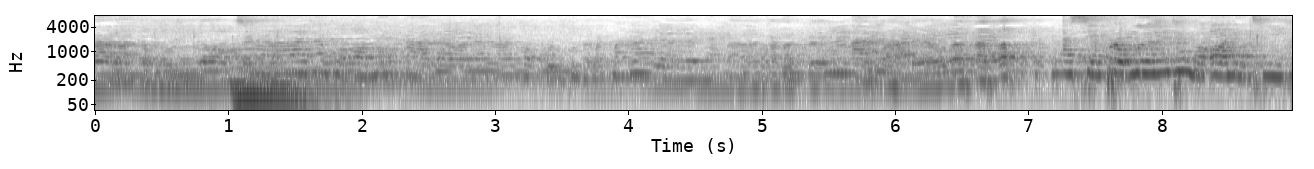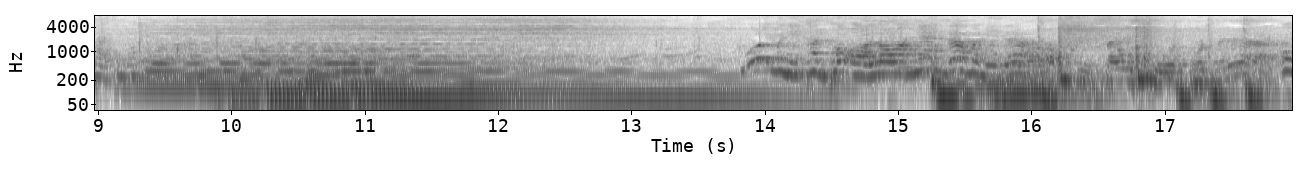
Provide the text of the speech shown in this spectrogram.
น่ารักกับเราทุกรอบใช่นะครับท่านผอเมตตาเรานะ คะขอบคุณคุณมากๆเลยนะคะกำลังเดินขึ้นมาแล้วนะอะเสียงปรบมือให้ท่านผอหนึ่งทีค่ะที่มาพูดพูดมานี่ท่านผอรอแห้งเด้อมานี่เด้ออ๋อใส่สูตรคนเนี้ยโอ้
